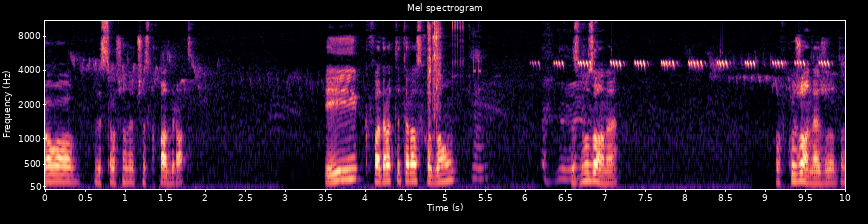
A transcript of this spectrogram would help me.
Koło wystraszone przez kwadrat. I kwadraty teraz chodzą znudzone. No wkurzone, że to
